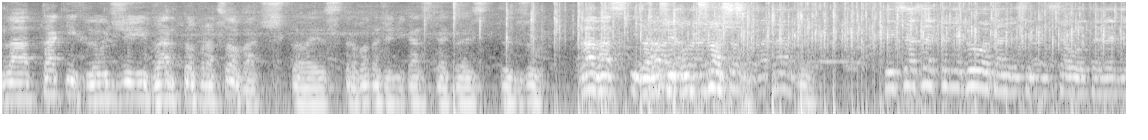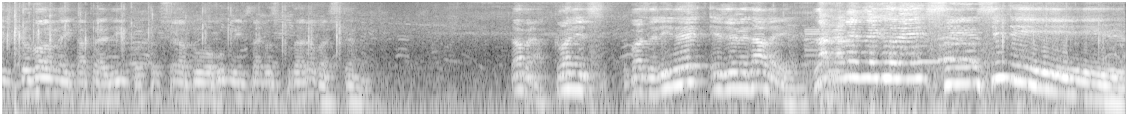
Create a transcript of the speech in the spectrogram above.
dla takich ludzi warto pracować. To jest robota dziennikarska i to jest wzór dla Was i dla Waszej publiczności. W tych czasach to nie było tak, że się puszczało teledysk w dowolnej kapeli, bo to trzeba było umieć zagospodarować temat. Dobra, koniec wazeliny, jedziemy dalej. Dla Kamiennej Góry, Sin City!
